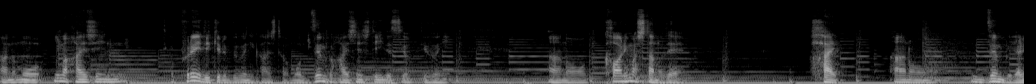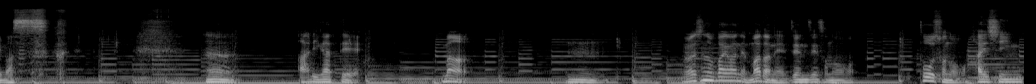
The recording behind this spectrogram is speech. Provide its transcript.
あのもう今配信、プレイできる部分に関してはもう全部配信していいですよっていうふうにあの変わりましたので、はい。あの、全部やります。うん。ありがてえ。まあ、うん。私の場合はね、まだね、全然その、当初の配信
